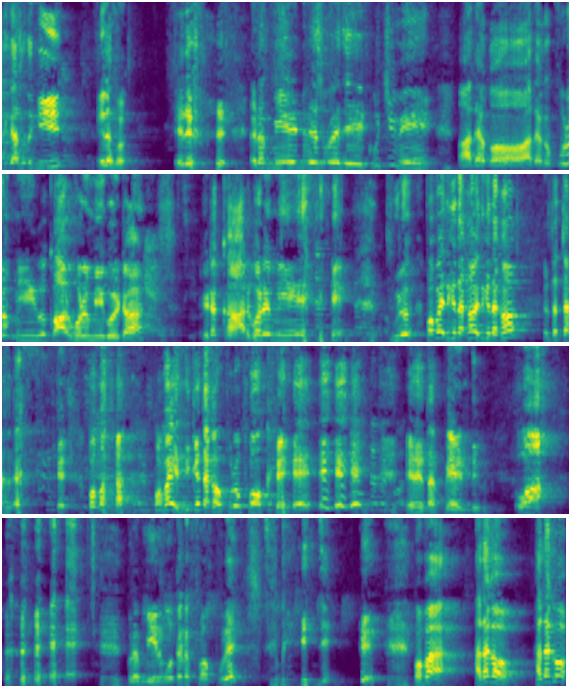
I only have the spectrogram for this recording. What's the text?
এদিকে আসো দেখি। এই দেখো এই দেখো, একটা মেয়ের ড্রেস পরেছে কুচি মেয়ে আ দেখো আ দেখো পুরো মেয়ে কার ঘরে মেয়ে গো এটা? এটা কার ঘরে মেয়ে? পুরো, পাপা, এদিকে দেখাও এদিকে দেখাও। তার, পাপা পাপা, এদিকে তাকাও পুরো ফক এ তার প্যান্ট দেখুন। ওয়াহ! পুরো মেয়ের মতো একটা ফ্রক পরে সে বেরিয়েছে। বাবা হা দেখো হা দেখো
